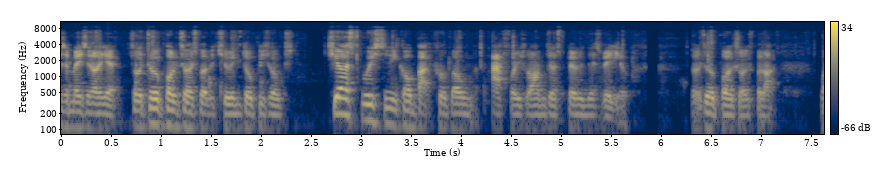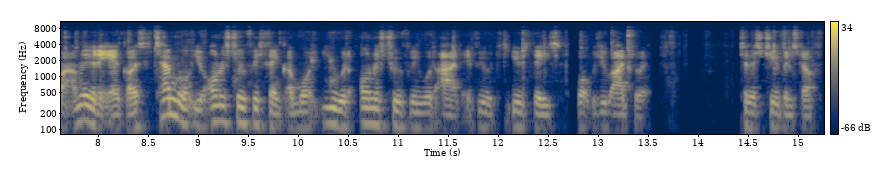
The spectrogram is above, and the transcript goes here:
is amazing oh, idea. So I do apologise about the chewing. Don't be shocked. Just recently gone back to a long halfway while I'm just doing this video. So I do apologise for that. Right, I'm leaving it here, guys. Tell me what you honest truthfully think and what you would honest truthfully would add if you would use these. What would you add to it? To this tubing stuff.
